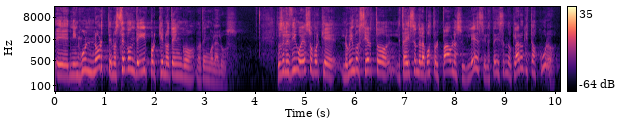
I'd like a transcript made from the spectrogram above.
eh, ningún norte, no sé dónde ir porque no tengo, no tengo la luz. Entonces les digo eso porque lo mismo es cierto, le está diciendo el apóstol Pablo a su iglesia, le está diciendo, claro que está oscuro.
